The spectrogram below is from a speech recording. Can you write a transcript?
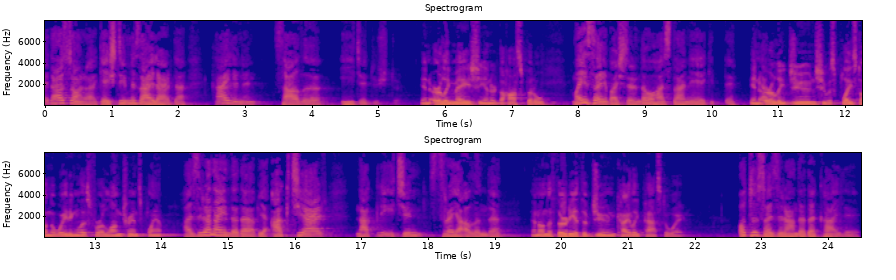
Ve daha sonra geçtiğimiz aylarda Kylie'nin sağlığı iyice düştü. In early May, she entered the hospital. Mayıs ayı başlarında o hastaneye gitti. In early June, she was placed on the waiting list for a lung transplant. Haziran ayında da bir akciğer nakli için sıraya alındı. And on the 30th of June, Kylie passed away. 30 Haziran'da da Kylie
